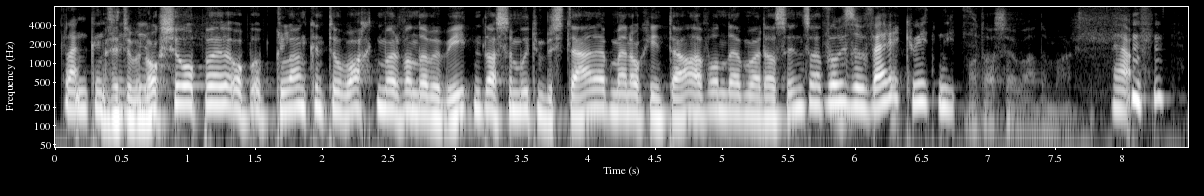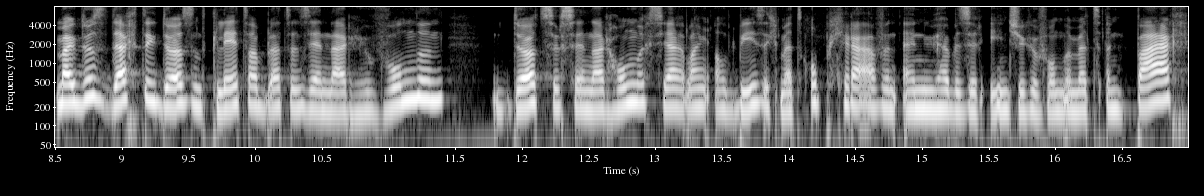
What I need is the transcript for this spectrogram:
klanken Maar zitten we nog zo op, eh, op, op klanken te wachten, waarvan dat we weten dat ze moeten bestaan hebben, maar nog geen taal gevonden hebben waar dat ze in zat? Voor zover ik weet niet. Want dat zijn wel de max. Ja. Maar dus 30.000 kleitabletten zijn daar gevonden. Duitsers zijn daar 100 jaar lang al bezig met opgraven. En nu hebben ze er eentje gevonden met een paar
